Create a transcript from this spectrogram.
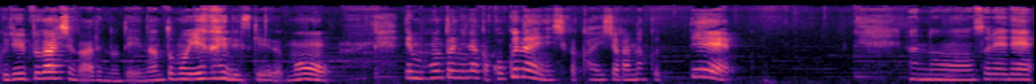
グループ会社があるので何とも言えないんですけれどもでも本当になんか国内にしか会社がなくってあのー、それで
